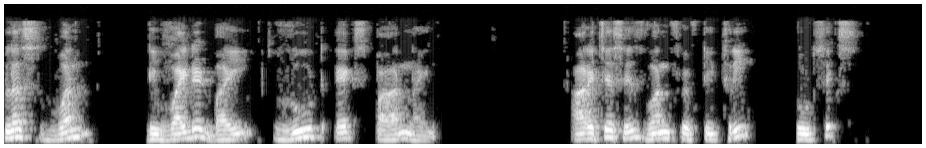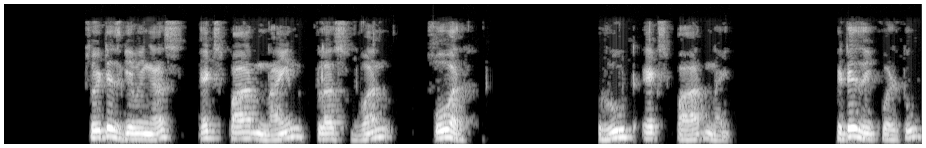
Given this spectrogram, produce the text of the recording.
plus 1 divided by root x power 9. RHS is 153 root 6. So it is giving us x power 9 plus 1 over root x power 9. It is equal to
